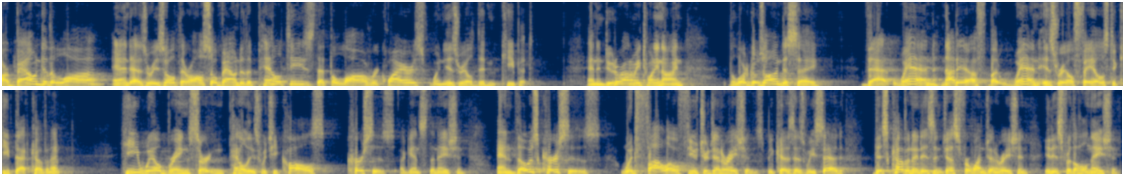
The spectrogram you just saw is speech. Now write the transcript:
are bound to the law, and as a result, they're also bound to the penalties that the law requires when Israel didn't keep it. And in Deuteronomy 29, the Lord goes on to say that when, not if, but when Israel fails to keep that covenant, he will bring certain penalties, which he calls curses against the nation. And those curses would follow future generations because, as we said, this covenant isn't just for one generation, it is for the whole nation.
